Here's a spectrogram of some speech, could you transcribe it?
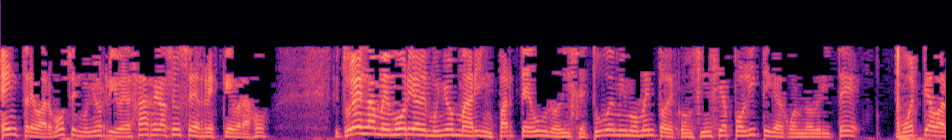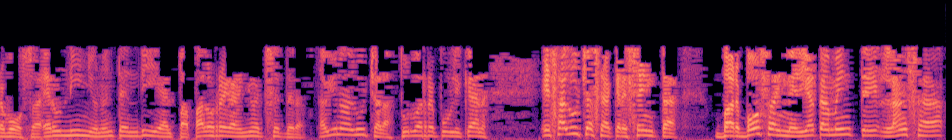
entre Barbosa y Muñoz Rivera. Esa relación se resquebrajó. Si tú lees la memoria de Muñoz Marín, parte 1, dice, tuve mi momento de conciencia política cuando grité muerte a Barbosa. Era un niño, no entendía, el papá lo regañó, etcétera. Había una lucha, las turbas republicanas. Esa lucha se acrecenta. Barbosa inmediatamente lanza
